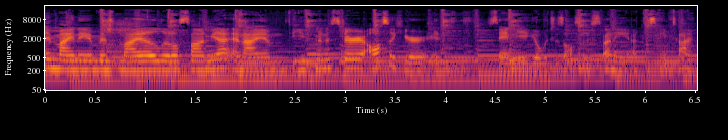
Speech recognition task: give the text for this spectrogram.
And my name is Maya Little Sonia, and I am the youth minister also here in San Diego, which is also sunny at the same time.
